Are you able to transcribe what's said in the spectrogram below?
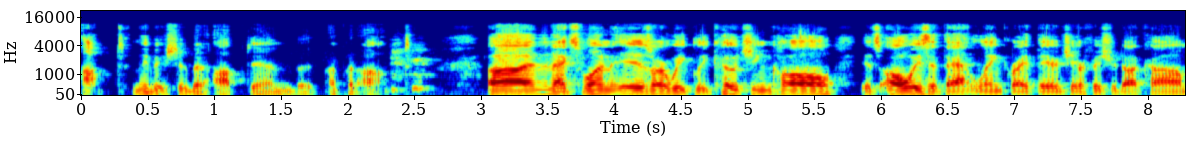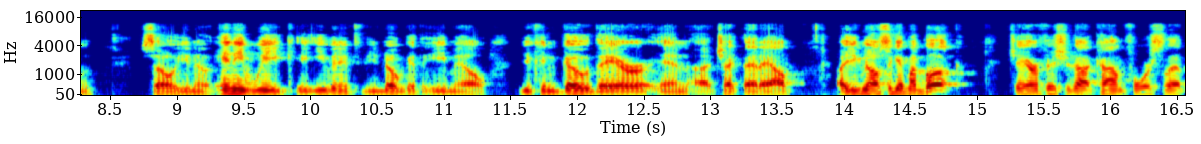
opt. Maybe it should have been opt in, but I put opt. Uh, and the next one is our weekly coaching call. It's always at that link right there, jrfisher.com. So, you know, any week, even if you don't get the email, you can go there and uh, check that out. Uh, you can also get my book, jrfisher.com, four step,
